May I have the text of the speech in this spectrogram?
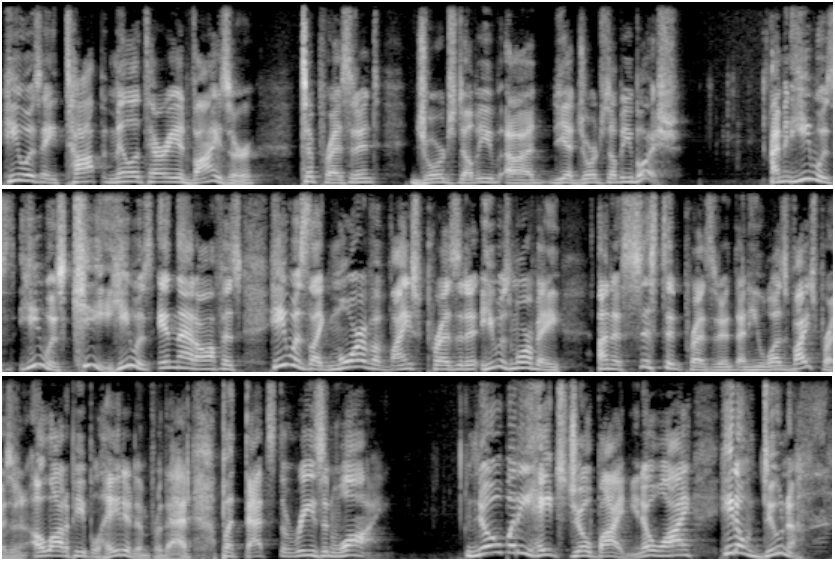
he was a top military advisor to President George W. Uh, yeah, George W. Bush. I mean, he was he was key. He was in that office. He was like more of a vice president. He was more of a an assistant president than he was vice president. A lot of people hated him for that, but that's the reason why. Nobody hates Joe Biden. You know why? He don't do nothing.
